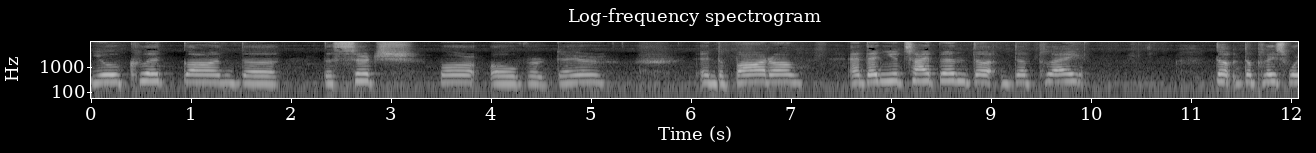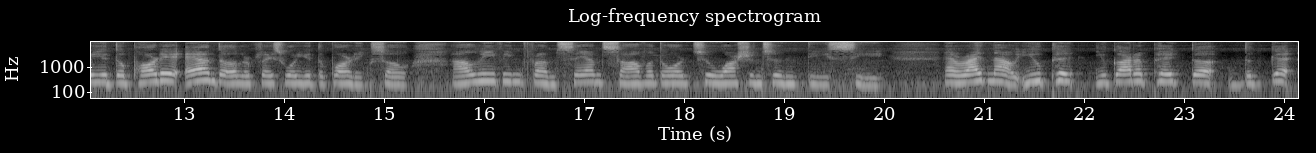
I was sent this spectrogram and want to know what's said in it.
you click on the, the search bar over there in the bottom and then you type in the the play the the place where you departed and the other place where you're departing. So I'm leaving from San Salvador to Washington D.C. And right now you pick you gotta pick the the get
